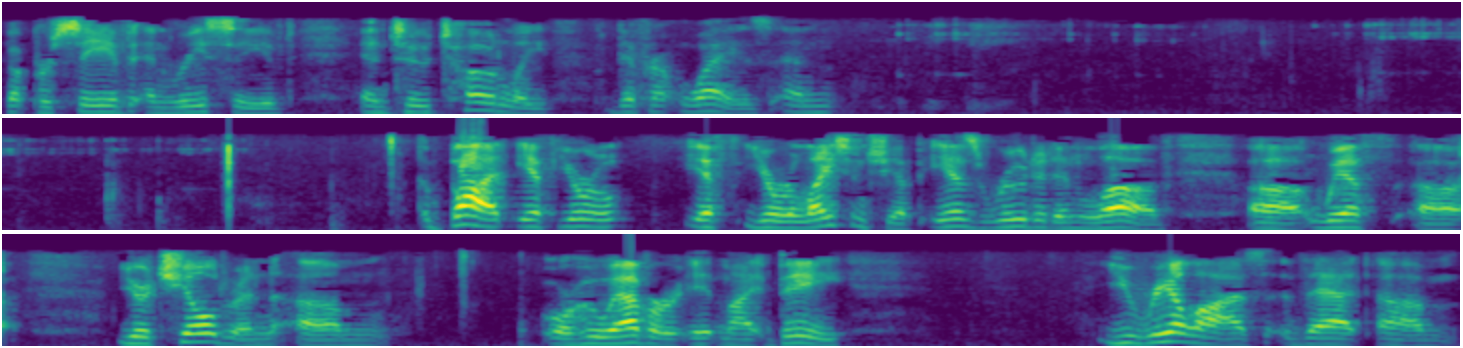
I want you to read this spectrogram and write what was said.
but perceived and received in two totally different ways. And but if you're if your relationship is rooted in love uh, with uh, your children um, or whoever it might be, you realize that um,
